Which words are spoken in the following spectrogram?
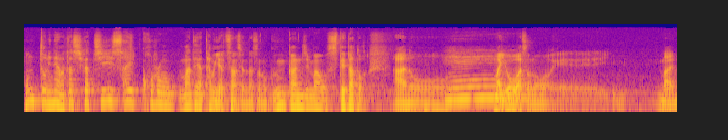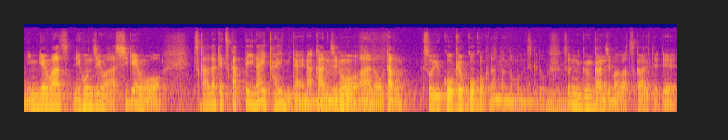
本当にね私が小さい頃までは多分やってたんですよ。ねその軍艦島を捨てたと。あのまあ、要はその、えーまあ、人間は日本人は資源を使うだけ使っていないかいみたいな感じの,、あの多分そういう公共広告だったと思うんですけど、うん。それに軍艦島が使われてて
